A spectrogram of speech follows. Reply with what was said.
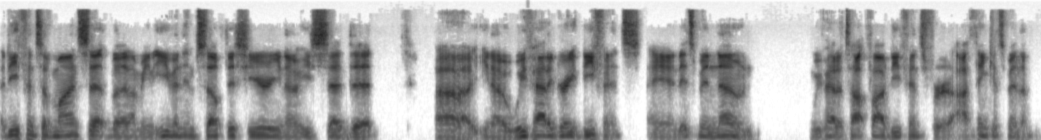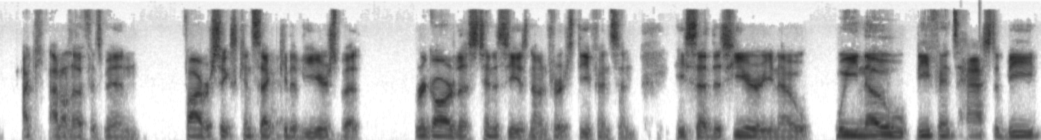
a defensive mindset. But I mean, even himself this year, you know, he said that uh, you know we've had a great defense and it's been known We've had a top five defense for I think it's been a I, I don't know if it's been five or six consecutive years, but regardless, Tennessee is known for its defense. And he said this year, you know, we know defense has to be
